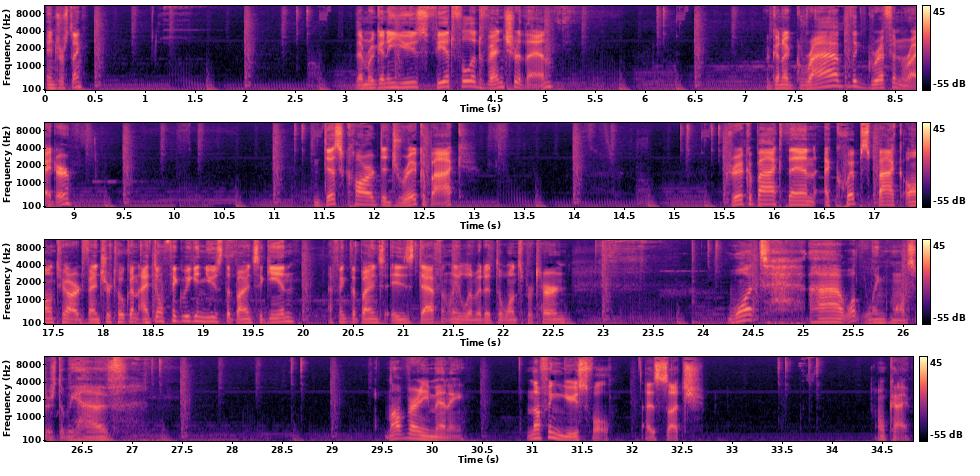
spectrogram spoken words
Interesting. Then we're going to use Fateful Adventure then. We're going to grab the Gryphon Rider. Discard the Dracoback. Dracoback then equips back onto our adventure token. I don't think we can use the bounce again. I think the bounce is definitely limited to once per turn. What, uh, what link monsters do we have? Not very many. Nothing useful, as such. Okay.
